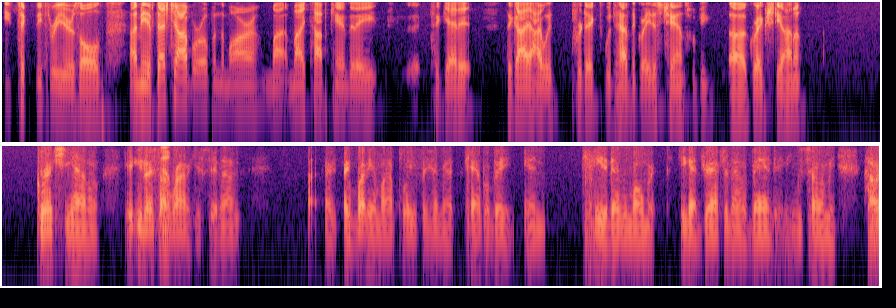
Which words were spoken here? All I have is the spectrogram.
He's 63 years old. I mean, if that job were open tomorrow, my my top candidate to get it, the guy I would predict would have the greatest chance would be uh Greg Schiano. Greg Schiano. You know, it's Yeah. ironic you said that. A, a buddy of mine played for him at Tampa Bay and hated every moment. He got drafted out of Vandy. He was telling me how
